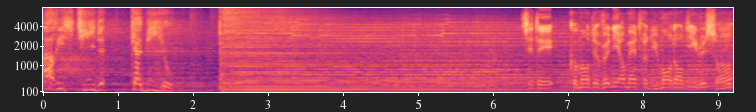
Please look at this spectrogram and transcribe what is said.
Aristide Cabillaud. C'était Comment devenir maître du monde en 10 leçons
